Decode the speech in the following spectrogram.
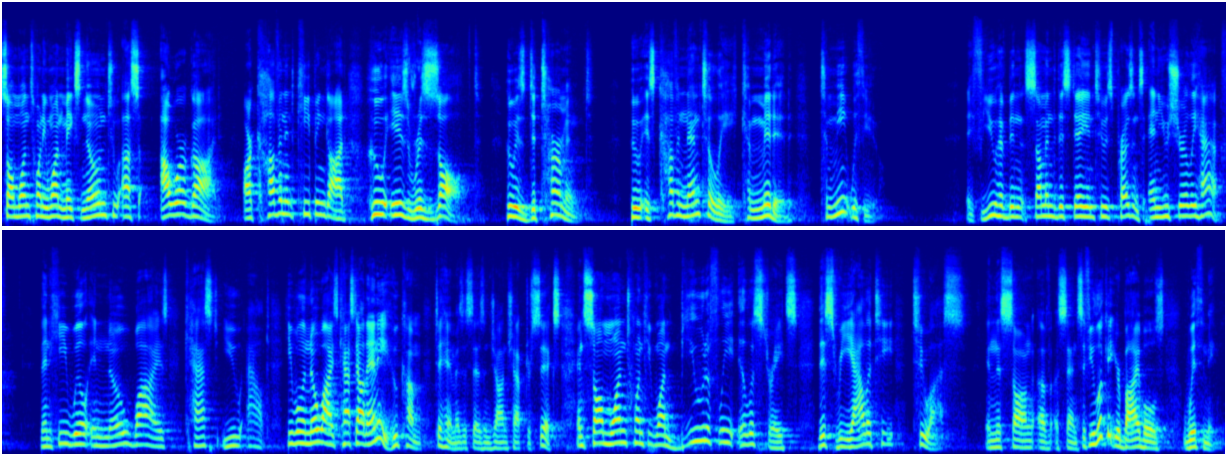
Psalm 121 makes known to us our God, our covenant keeping God, who is resolved who is determined, who is covenantally committed to meet with you. If you have been summoned this day into his presence, and you surely have, then he will in no wise cast you out. He will in no wise cast out any who come to him, as it says in John chapter 6. And Psalm 121 beautifully illustrates this reality to us in this song of ascents. If you look at your Bibles with me,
